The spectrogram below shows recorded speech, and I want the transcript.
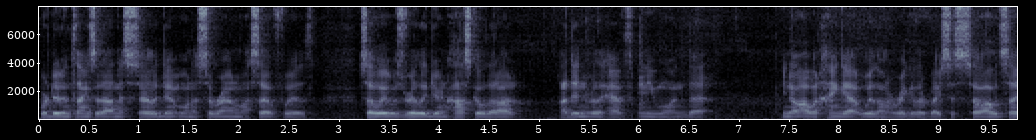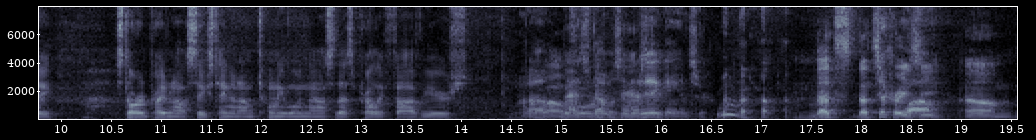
were doing things that I necessarily didn't want to surround myself with. So it was really during high school that I I didn't really have anyone that you know I would hang out with on a regular basis. So I would say started praying when I was 16, and I'm 21 now, so that's probably five years. Wow, Wow. that's, that was a big answer. That's that's Took crazy. Um,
